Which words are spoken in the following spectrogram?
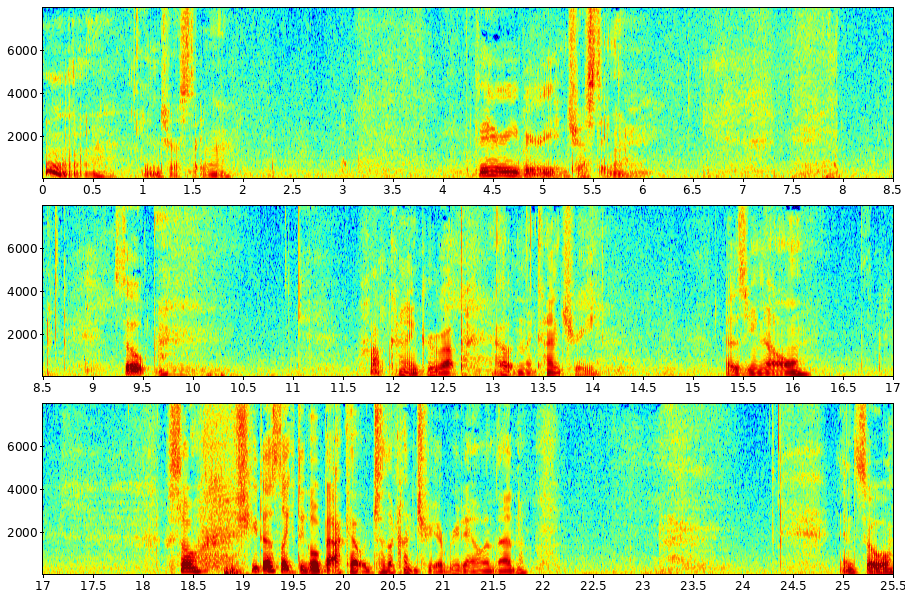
Hmm, interesting. Very, very interesting. So, Hop kind of grew up out in the country, as you know. So, she does like to go back out to the country every now and then. And so,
